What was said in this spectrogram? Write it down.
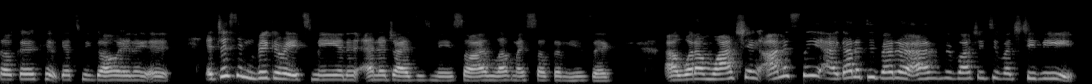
Soca gets me going. It, it, it just invigorates me and it energizes me. So I love my soca music. Uh, what I'm watching, honestly, I gotta do better. I haven't been watching too much TV,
